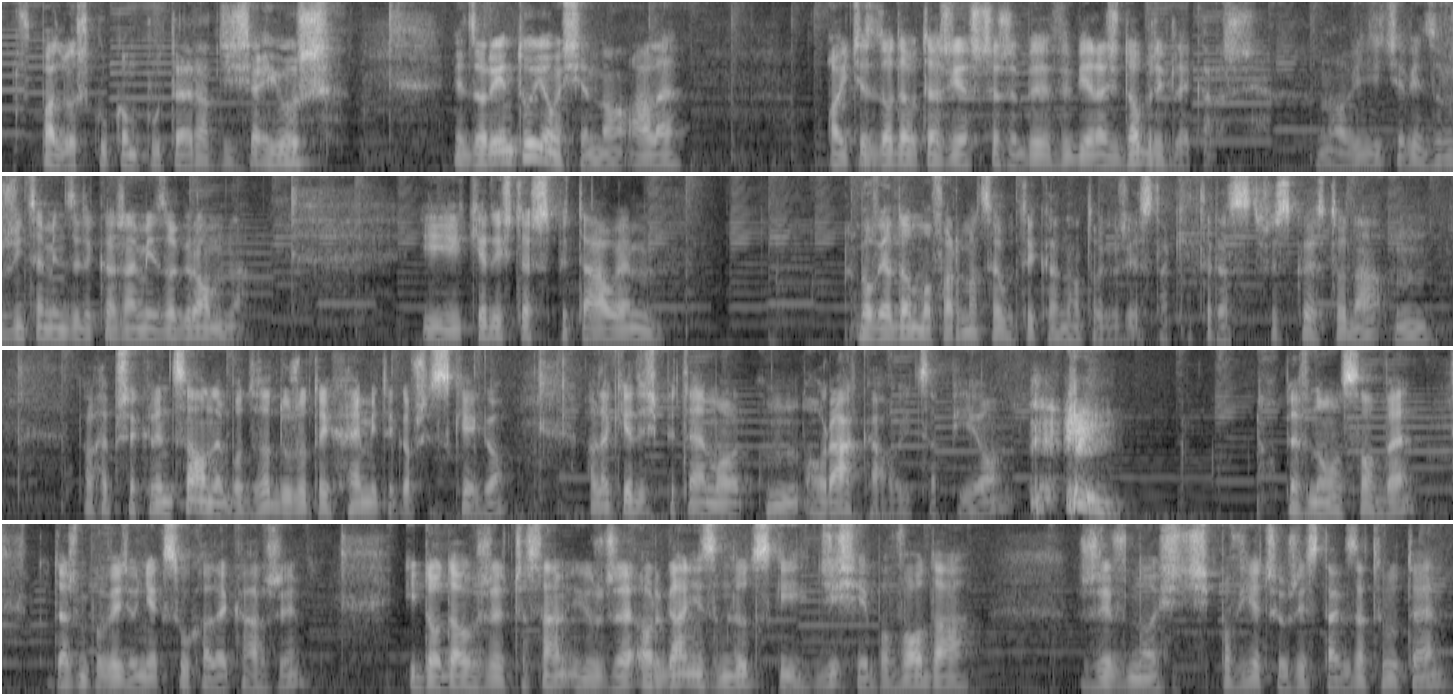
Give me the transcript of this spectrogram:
w paluszku komputera dzisiaj już więc orientują się, no ale ojciec dodał też jeszcze, żeby wybierać dobrych lekarzy. No widzicie, więc różnica między lekarzami jest ogromna. I kiedyś też spytałem, bo wiadomo, farmaceutyka, no to już jest taki, teraz wszystko jest to na, mm, trochę przekręcone, bo za dużo tej chemii, tego wszystkiego. Ale kiedyś pytałem o, mm, o raka ojca Pio, pewną osobę, to też mi powiedział, niech słucha lekarzy i dodał, że czasami już, że organizm ludzki dzisiaj, bo woda, żywność, powietrze już jest tak zatrute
